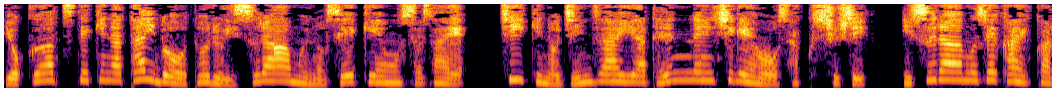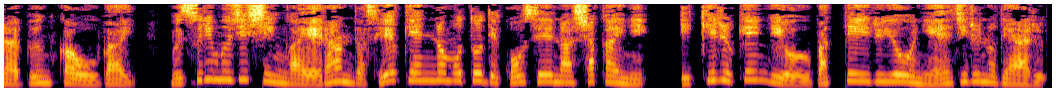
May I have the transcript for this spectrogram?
抑圧的な態度を取るイスラームの政権を支え、地域の人材や天然資源を搾取し、イスラーム世界から文化を奪い、ムスリム自身が選んだ政権の下で公正な社会に生きる権利を奪っているように演じるのである。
